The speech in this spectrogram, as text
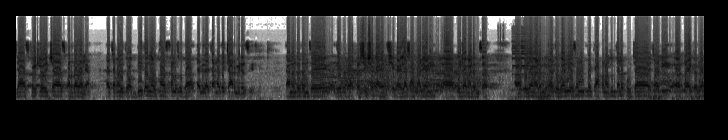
ज्या स्टेट लेवलच्या स्पर्धा झाल्या त्याच्यामध्ये तो अगदी तो नौका असताना सुद्धा त्याने त्याच्यामध्ये चार मेडल्स घेतले. त्यानंतर त्यांचे जे प्रशिक्षक आहेत श्री कैलाश आखाडे आणि Pooja madam sir Pooja madam ह्या दोघांनी असं म्हटलं की आपण अजून त्याला पुढच्या याच्यासाठी ट्राय करूया.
